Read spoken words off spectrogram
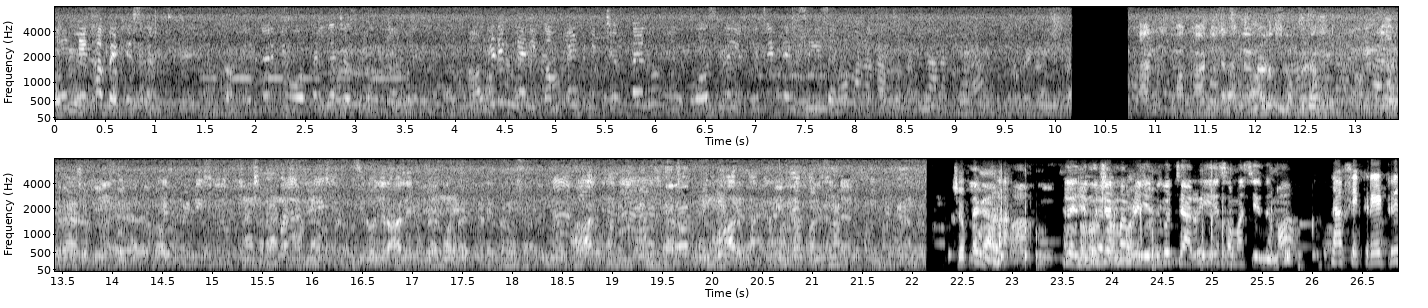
నేను నిఘా పెట్టిస్తాను. ఇద్దరికి ఓపెన్గా చెప్తుంటాను ఆల్రెడీ నేను ఈ కంప్లైంట్ మీకు చెప్పాను. పర్సనల్ విజిట్ అండ్ సీజ్ కానీ మా కానీ ఖచ్చితంగా నడుస్తుంది ఈరోజు రాలేకపోయాము ఆరు మంది తర్వాత ఆరు మంది ఇదే పరిస్థితి చెప్పు అసలు ఎందుకు వచ్చారు? మరి ఎందుకు వచ్చారు? ఏ సమస్య ఏందమ్మా? నాకు సెక్రటరీ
